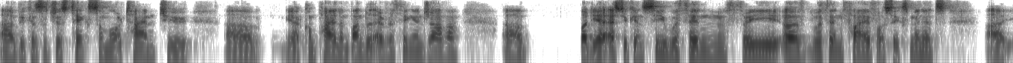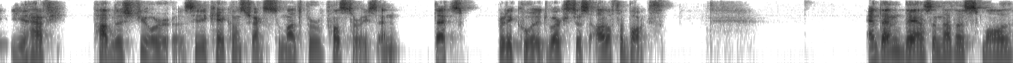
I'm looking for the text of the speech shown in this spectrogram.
uh, because it just takes some more time to uh, yeah, compile and bundle everything in Java. Uh, but yeah, as you can see, within three, uh, within five or six minutes, uh, you have published your CDK constructs to multiple repositories, and that's really cool. It works just out of the box. And then there's another small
